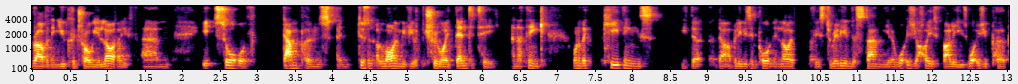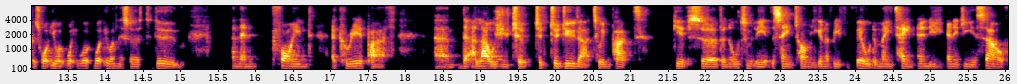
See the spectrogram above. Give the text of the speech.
rather than you control your life. Um, it sort of dampens and doesn't align with your true identity. And I think one of the key things that, that I believe is important in life is to really understand, you know, what is your highest values, what is your purpose, what you what, what, what you're on this earth to do, and then find a career path um, that allows you to, to to do that, to impact, give, serve, and ultimately at the same time you're going to be fulfilled and maintain energy energy yourself.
